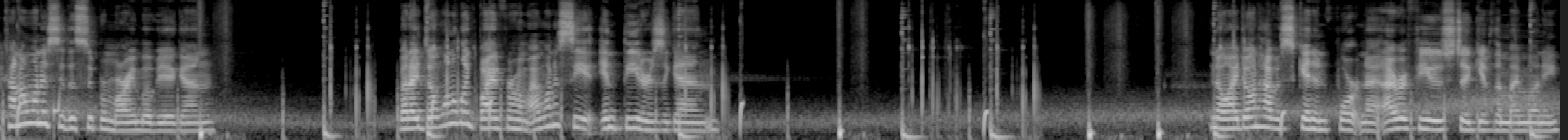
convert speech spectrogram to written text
Kind of want to see the Super Mario movie again. But I don't want to, like, buy it for home. I want to see it in theaters again. No, I don't have a skin in Fortnite. I refuse to give them my money.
